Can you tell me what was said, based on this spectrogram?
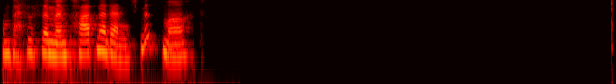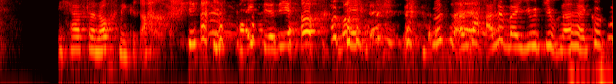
Und was ist, wenn mein Partner da nicht mitmacht? Ich habe da noch eine Grafik. Ich zeige dir die auch. Okay. Das müssen einfach alle bei YouTube nachher gucken.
